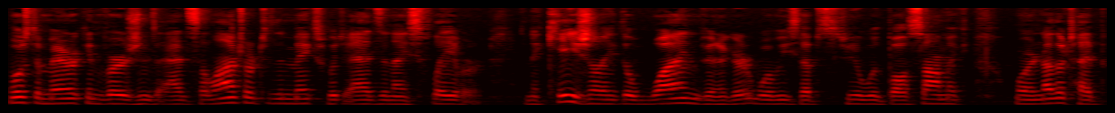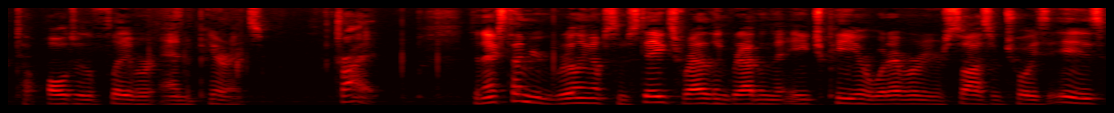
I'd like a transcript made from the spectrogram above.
Most American versions add cilantro to the mix, which adds a nice flavor. And occasionally, the wine vinegar will be substituted with balsamic or another type to alter the flavor and appearance. Try it. The next time you're grilling up some steaks, rather than grabbing the HP or whatever your sauce of choice is,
